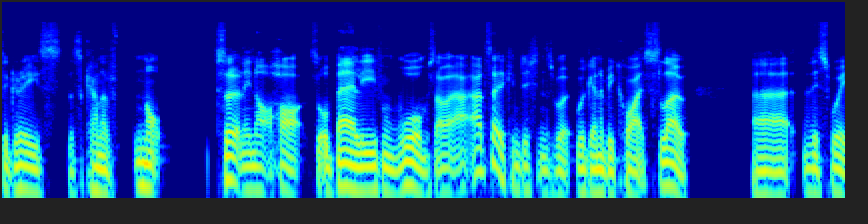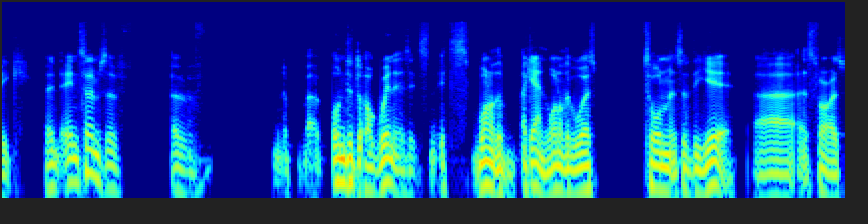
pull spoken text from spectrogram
degrees. That's kind of not certainly not hot, sort of barely even warm. So I, would say the conditions were, were going to be quite slow uh, this week. In, in terms of of uh, underdog winners, it's it's one of the again one of the worst tournaments of the year uh, as far as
